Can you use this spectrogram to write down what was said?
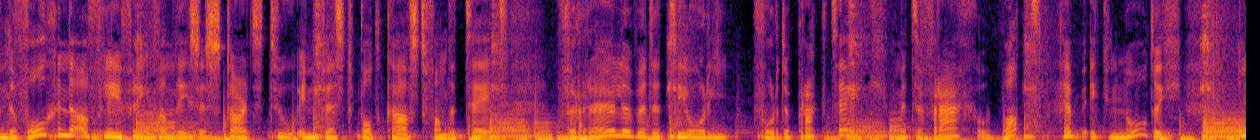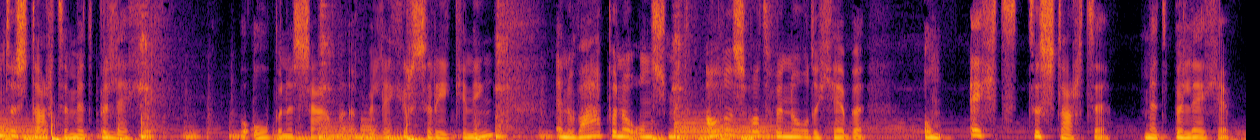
In de volgende aflevering van deze Start to Invest podcast van de tijd verruilen we de theorie voor de praktijk met de vraag: wat heb ik nodig om te starten met beleggen? We openen samen een beleggersrekening en wapenen ons met alles wat we nodig hebben om echt te starten met beleggen.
